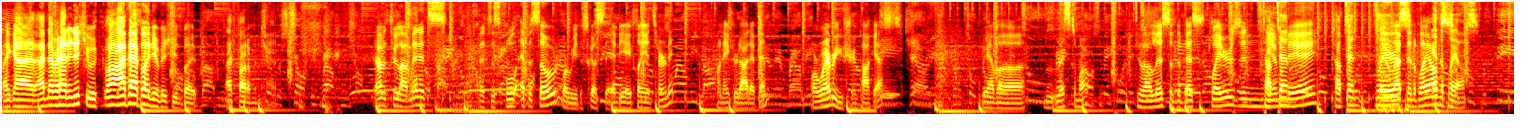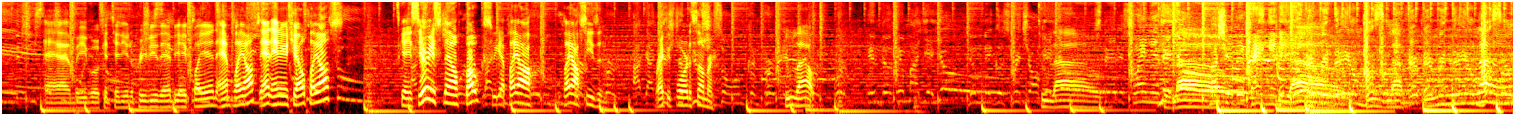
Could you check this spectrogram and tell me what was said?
like, uh, I've never had an issue with. Well, I've had plenty of issues, but I fought him in the head. That was two loud minutes. That's this full episode where we discuss the NBA play-in tournament on Anchor.fm or wherever you stream podcasts. We have a List tomorrow. to our list of the best players in Top the 10. NBA, Top 10 players left in the playoffs? In the playoffs. and we will continue to preview the NBA play-in and playoffs and NHL playoffs. It's getting serious now, folks. We got playoff playoff season right before the summer. Too loud. Too loud. Too loud. Too loud.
